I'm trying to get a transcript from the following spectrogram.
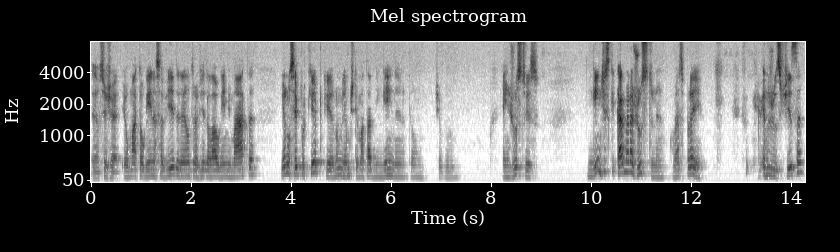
É, ou seja, eu mato alguém nessa vida, na outra vida lá alguém me mata, e eu não sei por quê, porque eu não me lembro de ter matado ninguém, né? Então, tipo, é injusto isso. Ninguém disse que karma era justo, né? Começa por aí. Querendo justiça,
